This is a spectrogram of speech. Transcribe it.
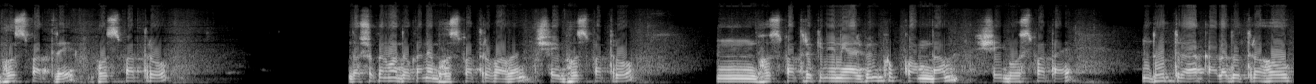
ভোজপাত্রে, ভোজপাত্র দশকর্মা দোকানে ভোজপাত্র পাবেন। সেই ভোজপাত্র ভোজপাত্র কিনে নিয়ে আসবেন খুব কম দাম। সেই ভোজপাতায় ধুতরা, কালো ধুতরা হোক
